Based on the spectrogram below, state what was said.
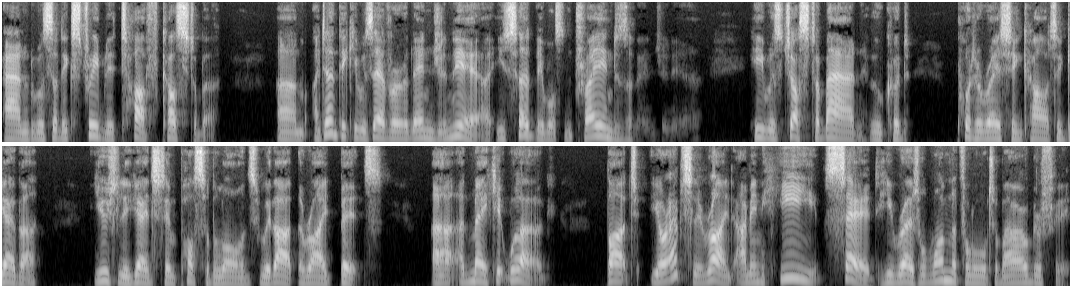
and was an extremely tough customer. Um, I don't think he was ever an engineer. He certainly wasn't trained as an engineer. He was just a man who could put a racing car together usually against impossible odds without the right bits, uh, and make it work. But you're absolutely right. I mean, he said he wrote a wonderful autobiography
